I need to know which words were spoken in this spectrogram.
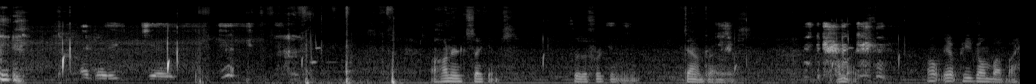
I voted, so A hundred seconds for the freaking downtime race. How much? Oh, yep, he's going bye bye.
